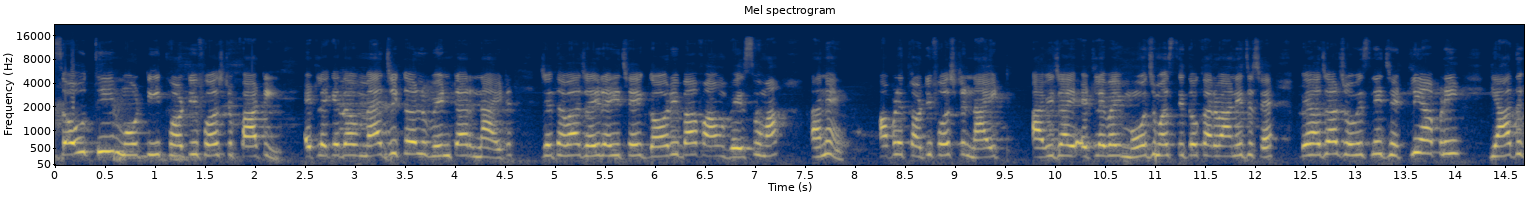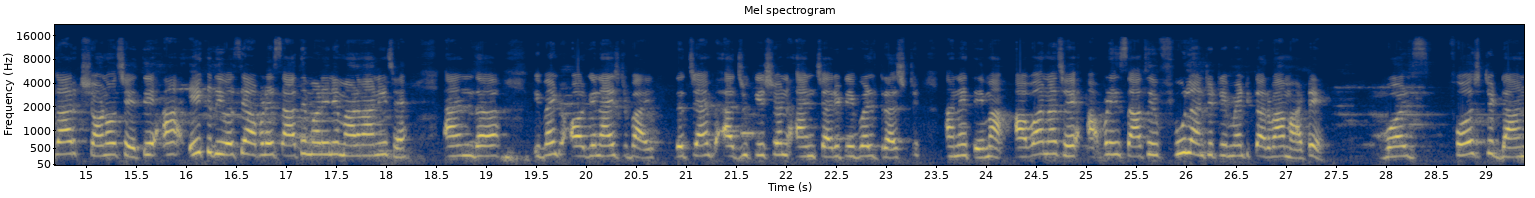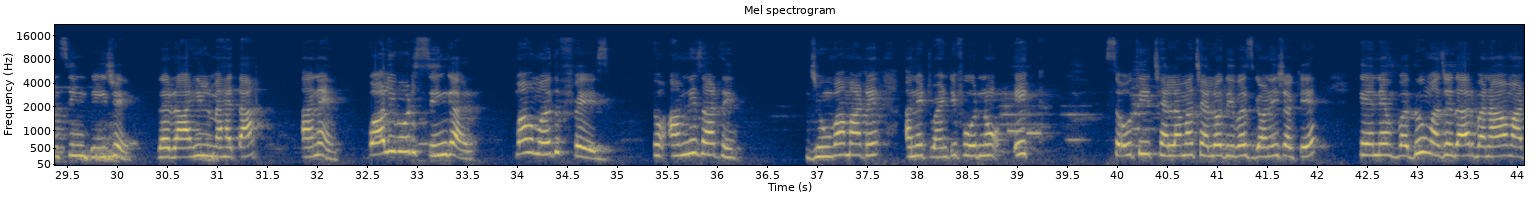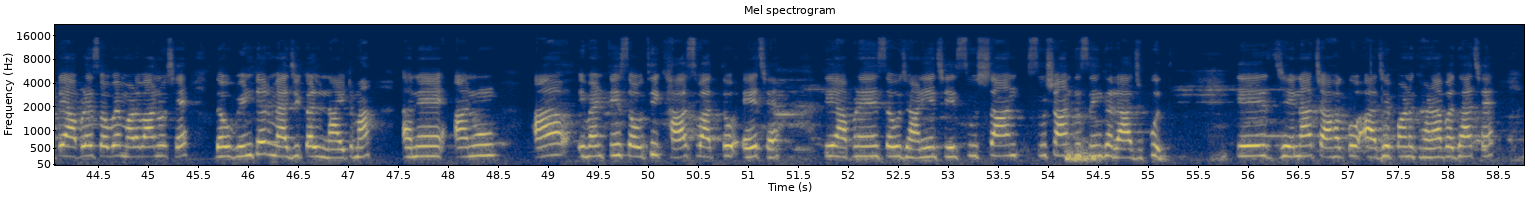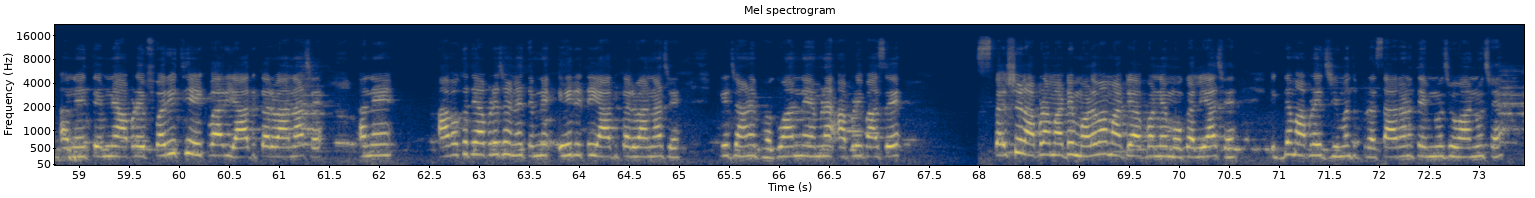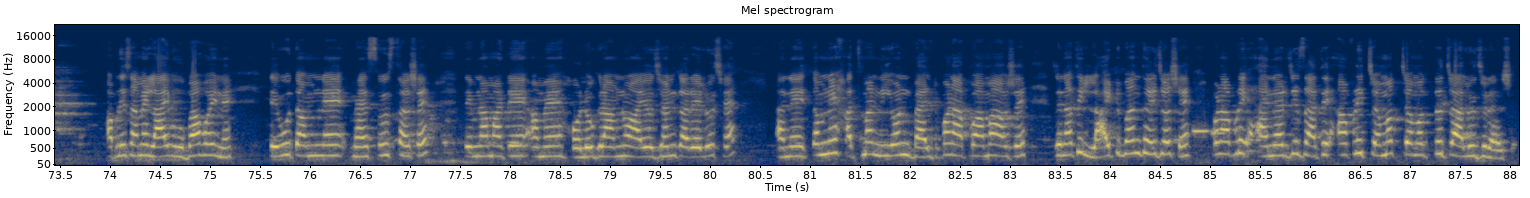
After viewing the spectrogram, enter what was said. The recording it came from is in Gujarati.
સૌથી મોટી થર્ટી ફર્સ્ટ પાર્ટી એટલે કે ધ મેજિકલ વિન્ટર નાઇટ જે થવા જઈ રહી છે ગૌરીબા ફાર્મ વેસુમાં. અને આપણે થર્ટી ફર્સ્ટ નાઇટ આવી જાય એટલે ભાઈ મોજ મસ્તી તો કરવાની જ છે. બે હજાર ચોવીસની જેટલી આપણી યાદગાર ક્ષણો છે તે આ એક દિવસે આપણે સાથે મળીને માણવાની છે. And the event organised by the champ education and charitable trust અને તેમાં આવવાના છે આપણી સાથે ફૂલ એન્ટરટેનમેન્ટ કરવા માટે world first dancing DJ the Rahil Mehta અને બોલિવૂડ સિંગર મોહમ્મદ ફૈઝ તો આમની સાથે ઝૂમવા માટે અને ટ્વેન્ટી ફોરનો એક સૌથી છેલ્લામાં છેલ્લો દિવસ ગણી શકીએ કે એને વધુ મજેદાર બનાવવા માટે આપણે સૌએ મળવાનું છે ધ વિન્ટર મેજિકલ નાઇટમાં. અને આનું આ ઇવેન્ટની સૌથી ખાસ વાત તો એ છે કે આપણે સૌ જાણીએ છીએ સુશાંત સુશાંત સિંહ રાજપૂત કે જેના ચાહકો આજે પણ ઘણા બધા છે અને તેમને આપણે ફરીથી એકવાર યાદ કરવાના છે. અને આ વખતે આપણે છે ને તેમને એ રીતે યાદ કરવાના છે કે જાણે ભગવાનને એમણે આપણી પાસે સ્પેશિયલ આપણા માટે, મળવા માટે આપણને મોકલ્યા છે. એકદમ આપણે જીવંત પ્રસારણ તેમનું જોવાનું છે. આપણી સામે લાઈવ ઊભા હોય ને, તેવું તમને મહેસૂસ થશે. તેમના માટે અમે હોલોગ્રામનું આયોજન કરેલું છે. અને તમને હાથમાં નિયોન બેલ્ટ પણ આપવામાં આવશે. જેનાથી લાઇટ બંધ થઈ જશે, પણ આપણી એનર્જી સાથે આપણી ચમક ચમક તો ચાલુ જ રહેશે.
